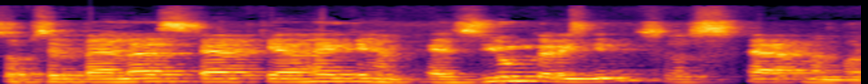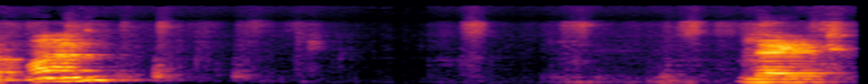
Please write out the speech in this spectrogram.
सबसे पहला स्टेप क्या है कि हम एज्यूम करेंगे so step number one let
